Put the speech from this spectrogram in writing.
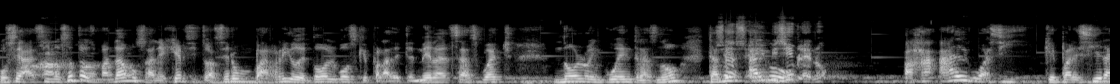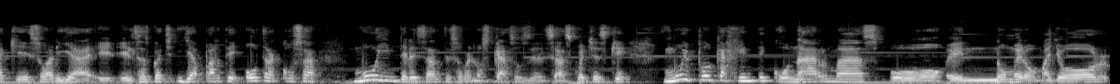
O sea, si nosotros mandamos al ejército a hacer un barrido de todo el bosque para detener al Sasquatch, no lo encuentras, ¿no? O También sea, es algo, invisible, ¿no? ajá, algo así, que pareciera que eso haría el, el Sasquatch. Y aparte, otra cosa muy interesante sobre los casos del Sasquatch es que muy poca gente con armas o en número mayor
